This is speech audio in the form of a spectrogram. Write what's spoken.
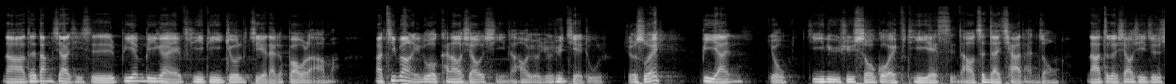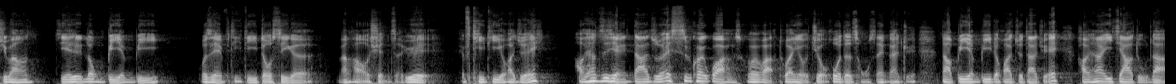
那在当下，其实 BNB 跟 FTT 就直接来个包拉嘛。那基本上你如果看到消息，然后有有去解读，就是说，诶，币安有几率去收购 FTS，然后正在洽谈中。那这个消息就基本上直接弄 BNB 或者 FTT 都是一个蛮好的选择，因为 FTT 的话就诶，好像之前大家说诶，是不是快挂，是快挂，突然有救获得重生的感觉。那 BNB 的话就大家觉得诶，好像一家独大，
